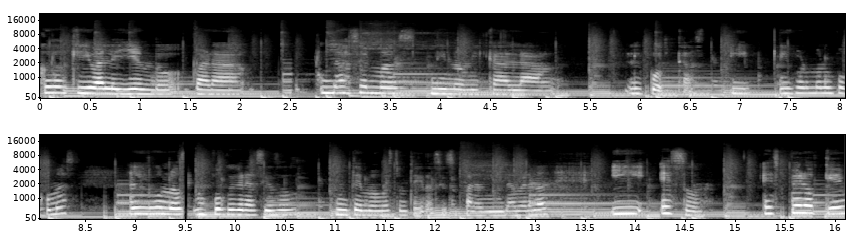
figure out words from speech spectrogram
cosas que iba leyendo para hacer más dinámica la, el podcast y informar un poco más. Algunos un poco graciosos, un tema bastante gracioso para mí, la verdad. Y eso, espero que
